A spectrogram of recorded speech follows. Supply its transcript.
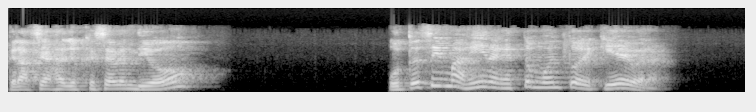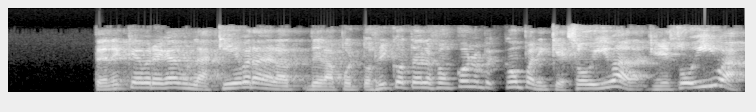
Gracias a Dios que se vendió. Usted se imagina en estos momentos de quiebra, tener que bregar en la quiebra de la, de la Puerto Rico Telephone Company, que eso iba, que eso iba.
